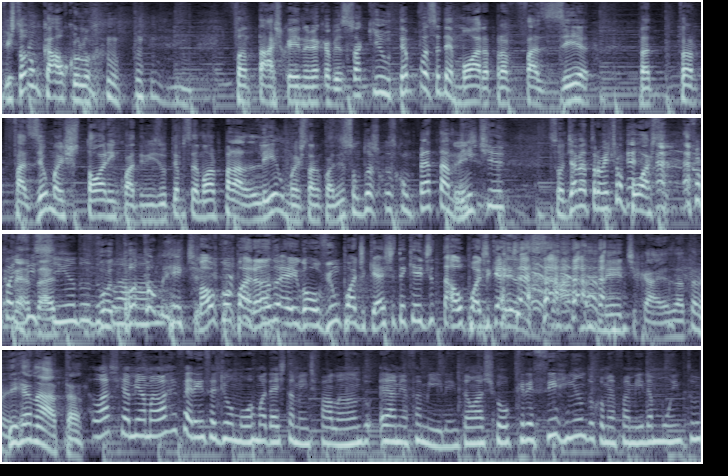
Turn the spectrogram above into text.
Fiz todo um cálculo fantástico aí na minha cabeça. Só que o tempo que você demora pra fazer pra fazer uma história em quadrinhos e o tempo que você demora pra ler uma história em quadrinhos são duas coisas completamente são diametralmente opostas. Você foi desistindo do plano. Totalmente. Mal comparando, é igual ouvir um podcast e ter que editar o podcast. Exatamente, cara, E exatamente. Renata? Eu acho que a minha maior referência de humor, modestamente falando, é a minha família. Então acho que eu cresci rindo com a minha família muito.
